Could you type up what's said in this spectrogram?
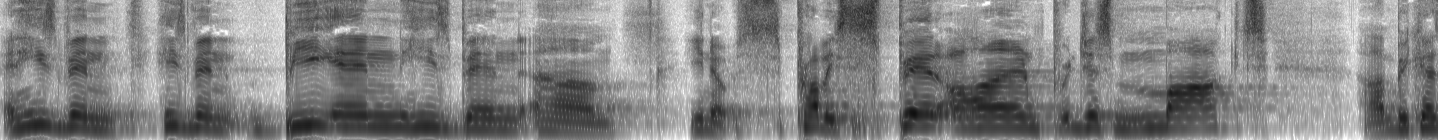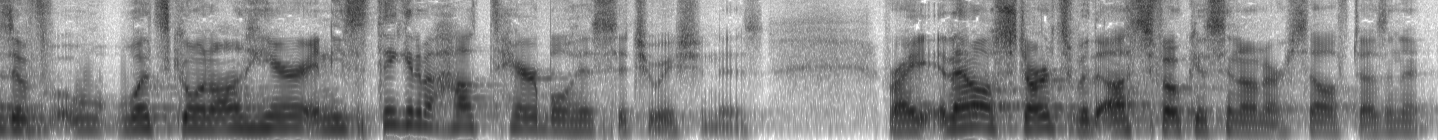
And he's been, he's been beaten, he's been, um, you know, probably spit on, just mocked uh, because of what's going on here. And he's thinking about how terrible his situation is right? And that all starts with us focusing on ourselves, doesn't it?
